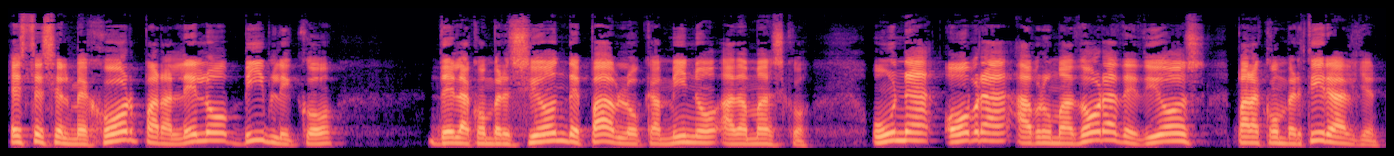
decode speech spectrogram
Este es el mejor paralelo bíblico de la conversión de Pablo camino a Damasco. Una obra abrumadora de Dios para convertir a alguien.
